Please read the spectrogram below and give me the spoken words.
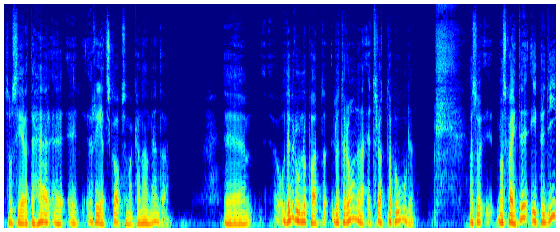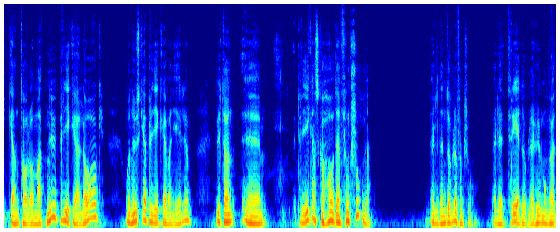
Som ser att det här är ett redskap som man kan använda. Eh, och det beror nog på att lutheranerna är trötta på orden. Alltså, man ska inte i predikan tala om att nu predikar jag lag, och nu ska jag predika evangelium. Utan eh, predikan ska ha den funktionen. Eller den dubbla funktionen. Eller tredubblar, hur många,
